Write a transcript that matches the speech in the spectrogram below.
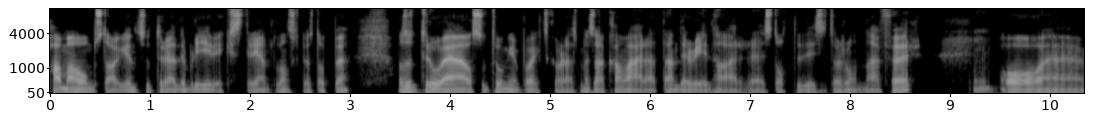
Har Mahomes dagen, så tror jeg det blir ekstremt vanskelig å stoppe. Og så tror jeg også tungen på vektskåla, som jeg sa, kan være at Andy Reed har eh, stått i de situasjonene her før Mm. og eh,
